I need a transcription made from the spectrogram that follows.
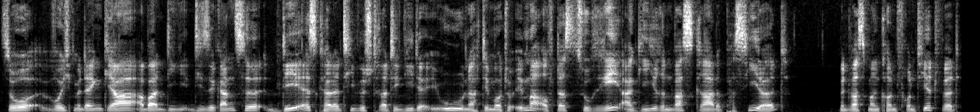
So, wo ich mir denke, ja, aber die, diese ganze deeskalative Strategie der EU nach dem Motto, immer auf das zu reagieren, was gerade passiert, mit was man konfrontiert wird,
